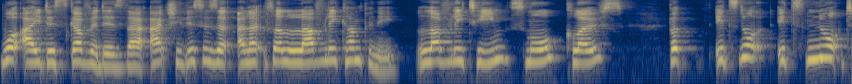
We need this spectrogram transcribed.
What I discovered is that actually this is a, it's a lovely company, lovely team, small, close, but it's not it's not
